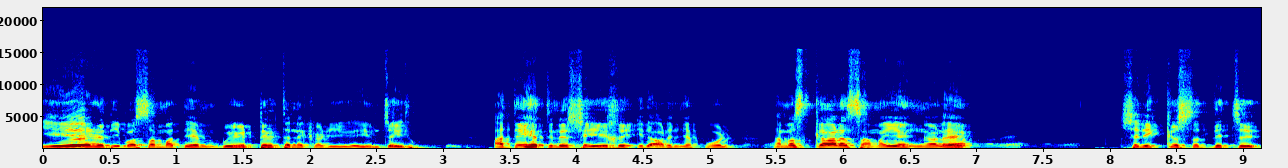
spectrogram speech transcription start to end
ഏഴ് ദിവസം അദ്ദേഹം വീട്ടിൽ തന്നെ കഴിയുകയും ചെയ്തു. അദ്ദേഹത്തിന്റെ ഷെയ്ഖ് ഇത് അറിഞ്ഞപ്പോൾ നമസ്കാര സമയങ്ങളെ ശരിക്ക് ശ്രദ്ധിച്ച്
